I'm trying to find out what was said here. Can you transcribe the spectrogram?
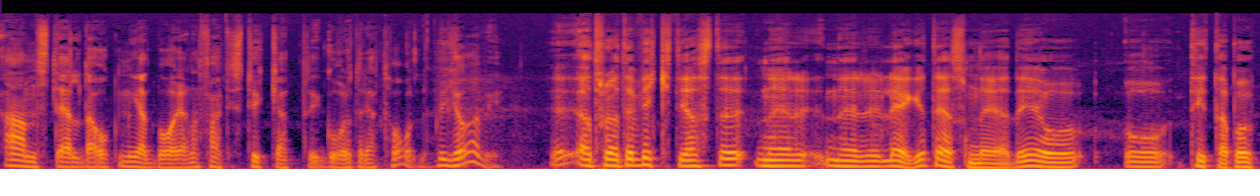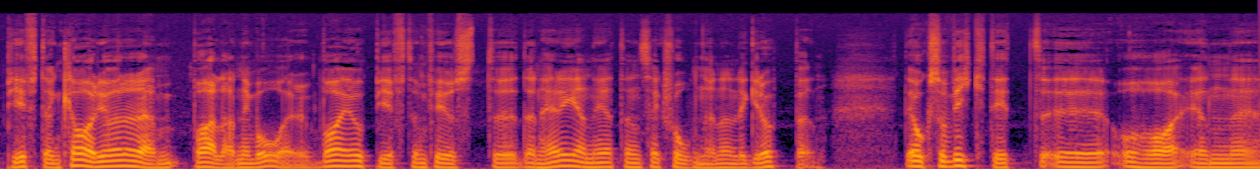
anställda och medborgarna faktiskt tycka att det går åt rätt håll? Hur gör vi? Jag tror att det viktigaste när, när läget är som det är, det är att, att titta på uppgiften, klargöra den på alla nivåer. Vad är uppgiften för just eh, den här enheten, sektionen eller gruppen? Det är också viktigt eh, att ha en eh,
